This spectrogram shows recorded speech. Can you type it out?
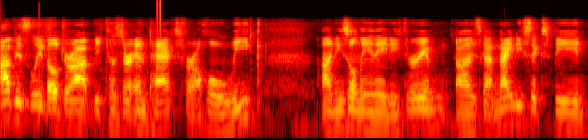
Obviously, they'll drop because they're impacts for a whole week. Uh, and he's only an 83. Uh, he's got 96 speed,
